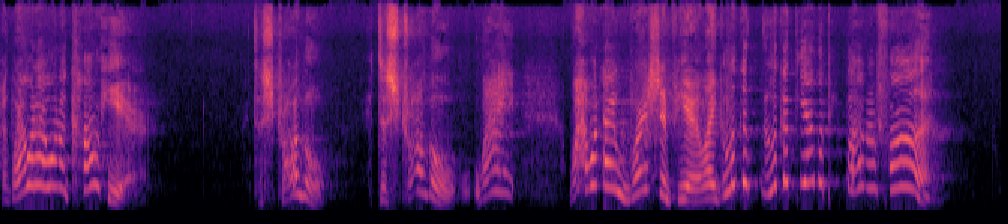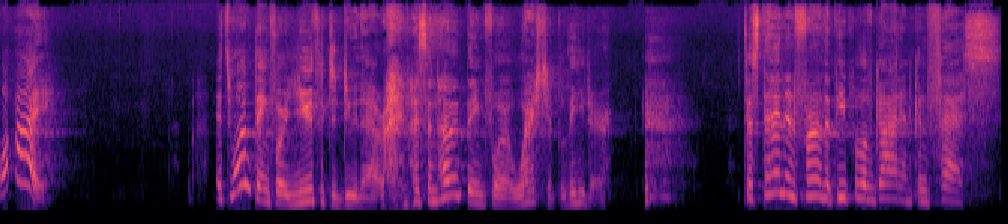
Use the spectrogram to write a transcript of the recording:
Like, why would I want to come here? It's a struggle. It's a struggle. Why, why would I worship here? Like, look at, look at the other people having fun. Why? It's one thing for a youth to do that, right? But it's another thing for a worship leader to stand in front of the people of God and confess.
